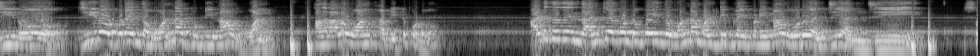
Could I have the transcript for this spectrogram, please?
ஜீரோ ஜீரோ கூட இந்த ஒன்னை கூட்டினா ஒன் அதனால ஒன் அப்படின்ட்டு போடுவோம். அடுத்தது இந்த அஞ்சை கொண்டு போய் இந்த ஒன்றை மல்டிப்ளை பண்ணினா ஒரு அஞ்சு அஞ்சு. ஸோ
